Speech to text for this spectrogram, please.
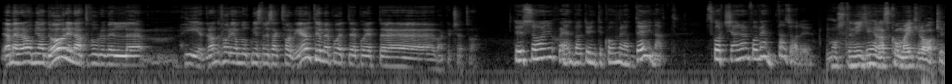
Jag menar, om jag dör i natt vore det väl eh, hedrande för dig om du åtminstone sagt farväl till mig på ett, på ett eh, vackert sätt, va? Du sa ju själv att du inte kommer att dö i natt. Skottkärran får vänta, sa du. Måste ni genast komma i krakel?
